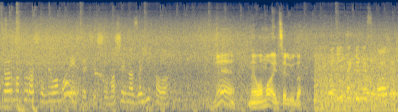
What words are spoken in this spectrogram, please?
Ця арматура що, не ламається чи що? Машина заїхала? Не, не ламається люда. Водій так і не скажеш.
